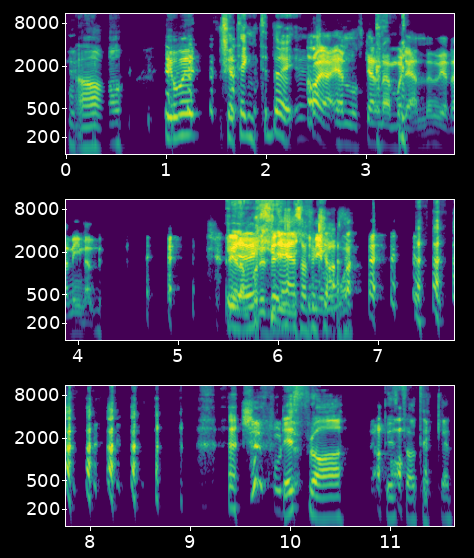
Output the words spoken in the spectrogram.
Ja, jo, men för jag tänkte börja. Ja, jag älskar den här modellen redan innan. redan på rubriknivå. det är ett bra, det är ett bra tecken.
